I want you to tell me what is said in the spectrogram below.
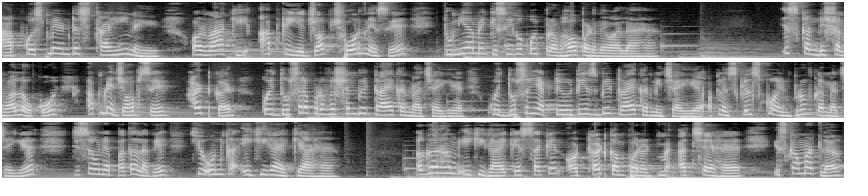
आपको इसमें इंटरेस्ट था ही नहीं, और ना कि आपके ये जॉब छोड़ने से दुनिया में किसी को कोई प्रभाव पड़ने वाला है। इस कंडीशन वालों को अपने जॉब से हटकर कोई दूसरा प्रोफेशन भी ट्राई करना चाहिए, कोई दूसरी एक्टिविटीज़ भी ट्राई करनी चाहिए, अपने स्किल्स को इम्प्रूव करना चाहिए, जिससे उन्हें पता लगे कि उनका एक ही गाय क्या है। अगर हम एक ही गाय के सेकेंड और थर्ड कंपोनेंट में अच्छे हैं, इसका मतलब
